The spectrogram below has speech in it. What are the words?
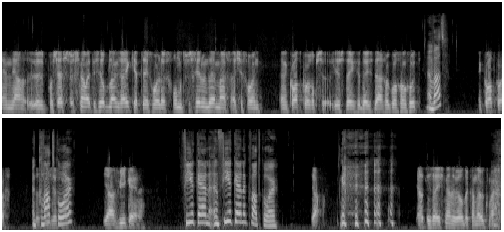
En ja, de processorsnelheid is heel belangrijk. Je hebt tegenwoordig 100 verschillende, maar als je gewoon een quad-core op is tegen deze dagen ook wel gewoon goed. Een wat? Een quad-core. Een dus quad-core? Ja, vier kernen. Vier kernen, een vierkernen quad-core. Ja. ja, tenzij je sneller wil, dat kan ook, maar...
